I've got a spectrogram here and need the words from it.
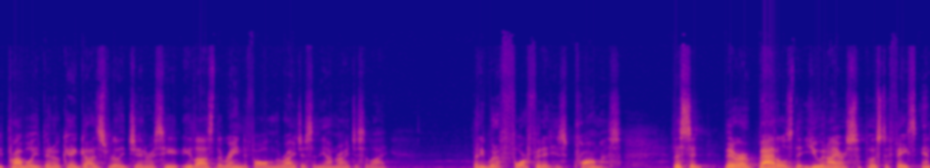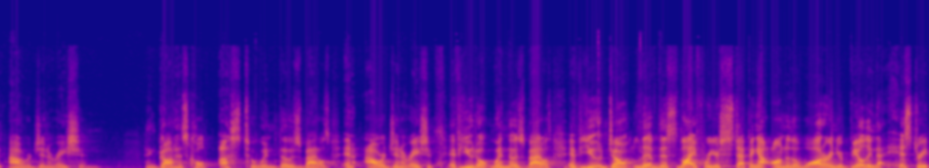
he probably had been okay. God's really generous. He, he allows the rain to fall on the righteous and the unrighteous alike. But he would have forfeited his promise. Listen, there are battles that you and I are supposed to face in our generation. And God has called us to win those battles in our generation. If you don't win those battles, if you don't live this life where you're stepping out onto the water and you're building that history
